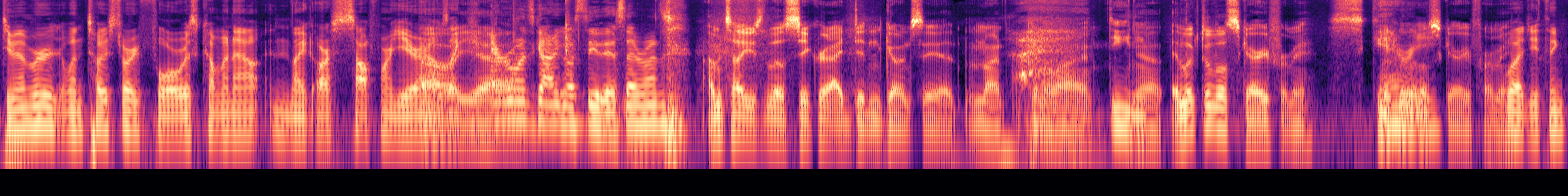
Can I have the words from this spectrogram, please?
do you remember when Toy Story 4 was coming out in like our sophomore year? And I was Oh, like, yeah. everyone's got to go see this. Everyone's I'm gonna tell you a little secret. I didn't go and see it. I'm not gonna lie. Yeah, it looked a little scary for me. It looked a little scary for me. What do you think?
